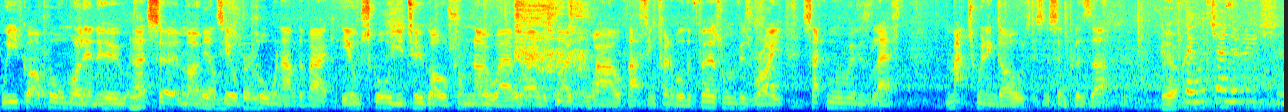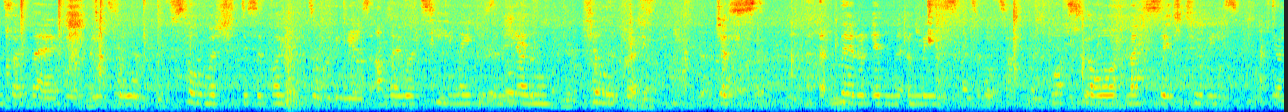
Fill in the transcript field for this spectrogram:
We've got a Paul Mullin who, at certain moments, he'll pull one out of the bag. He'll score you two goals from nowhere, where it's like, wow, that's incredible. The first one with his right, second one with his left. Match-winning goals. It's as simple as that. There were generations out there who have been so, so much disappointment over the years, and there were teenagers and young children just they're in amazement at what's happened. What's your message to these young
